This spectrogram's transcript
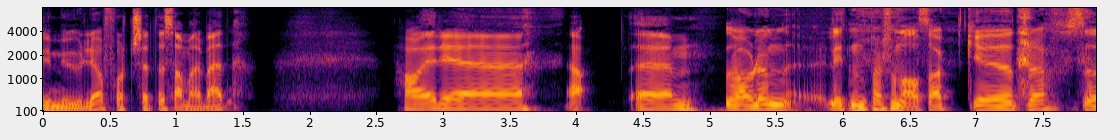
umulig å fortsette samarbeidet. Har ehm, Det var vel en liten personalsak, eh, tror jeg. Så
